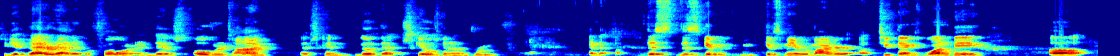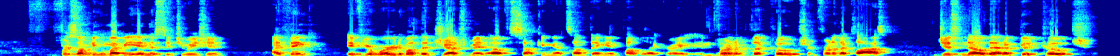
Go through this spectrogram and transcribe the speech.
to get better at it before, and those over time, that's can th- that skill is going to improve. This this give, gives me a reminder of two things. One being, uh, for somebody who might be in this situation, I think if you're worried about the judgment of sucking at something in public, right, in front of the coach, in front of the class, just know that a good coach,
